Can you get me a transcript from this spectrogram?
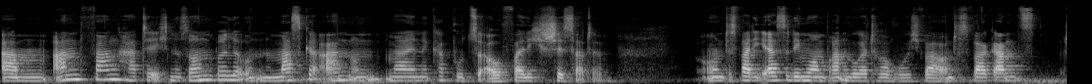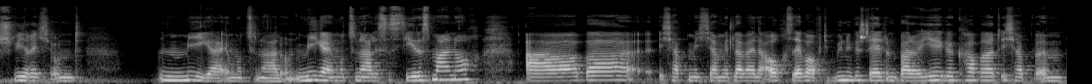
Am Anfang hatte ich eine Sonnenbrille und eine Maske an und meine Kapuze auf, weil ich Schiss hatte. Und das war die erste Demo am Brandenburger Tor, wo ich war. Und es war ganz schwierig und mega emotional. Und mega emotional ist es jedes Mal noch. Aber ich habe mich ja mittlerweile auch selber auf die Bühne gestellt und Badoyer gecovert. Ich habe ähm,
